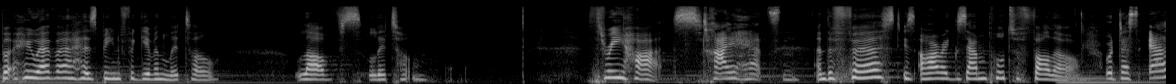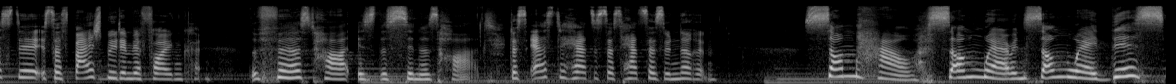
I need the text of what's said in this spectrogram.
But whoever has been forgiven little loves little. three hearts. Drei Herzen. And the first is our example to follow. Und das erste ist das Beispiel, dem wir folgen können. The first heart is the sinner's heart. Das erste Herz ist das Herz der Sünderin. Somehow, somewhere, in some way, this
